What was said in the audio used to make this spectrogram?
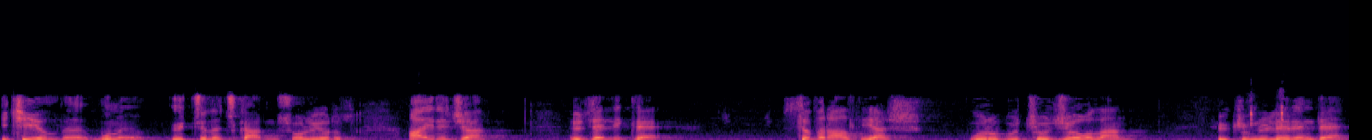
2 yıldı bunu 3 yıla çıkartmış oluyoruz. Ayrıca özellikle 0-6 yaş grubu çocuğu olan hükümlülerin de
